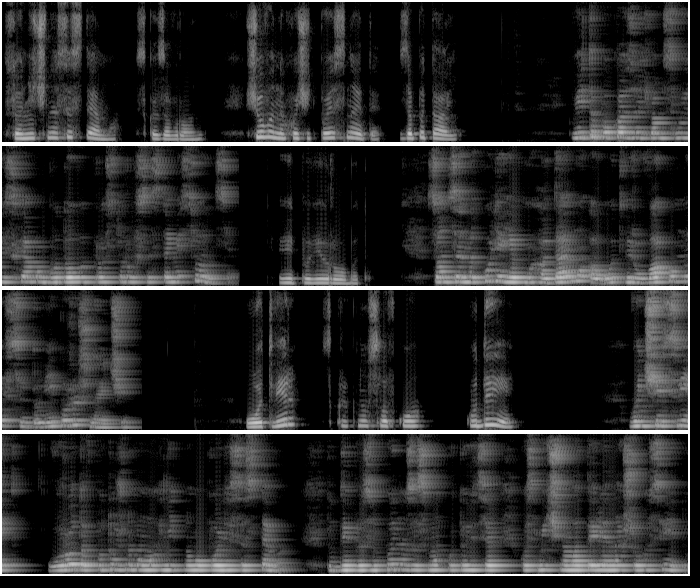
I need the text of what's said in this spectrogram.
Сонячна система, сказав Рон. Що вони хочуть пояснити? Запитай. Квіти показують вам свою схему будови простору в системі Сонця. відповів робот. Сонце не куля, як ми гадаємо, а отвір у вакуумі в світовій порожнечі. Отвір? скрикнув Славко. Куди? В інший світ, ворота в потужному магнітному полі системи. Туди безупинно засмокотується космічна матерія нашого світу,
